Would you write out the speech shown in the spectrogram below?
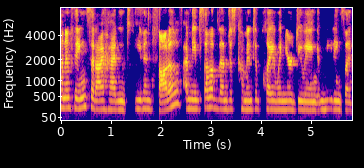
ton of things that I hadn't even thought of. I mean, some of them just come into play when you're doing meetings like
